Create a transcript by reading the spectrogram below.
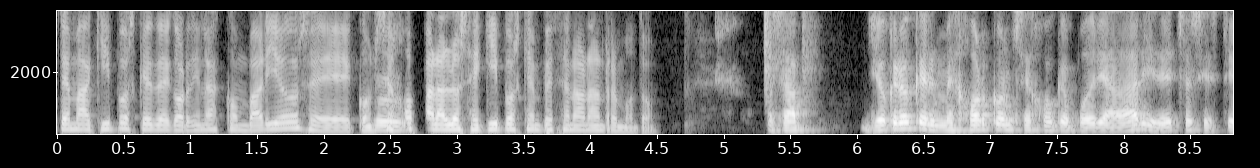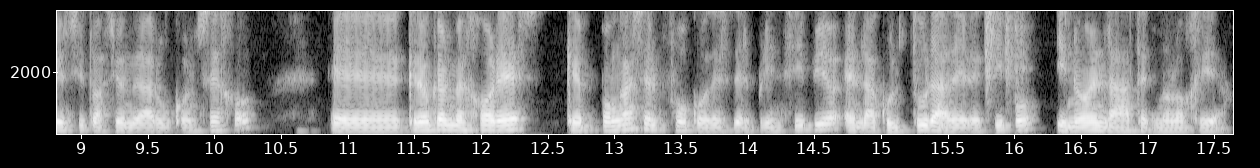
tema equipos que te coordinas con varios, eh, consejos mm. para los equipos que empiecen ahora en remoto. O sea, yo creo que el mejor consejo que podría dar, y de hecho si estoy en situación de dar un consejo, eh, creo que el mejor es que pongas el foco desde el principio en la cultura del equipo y no en la tecnología.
